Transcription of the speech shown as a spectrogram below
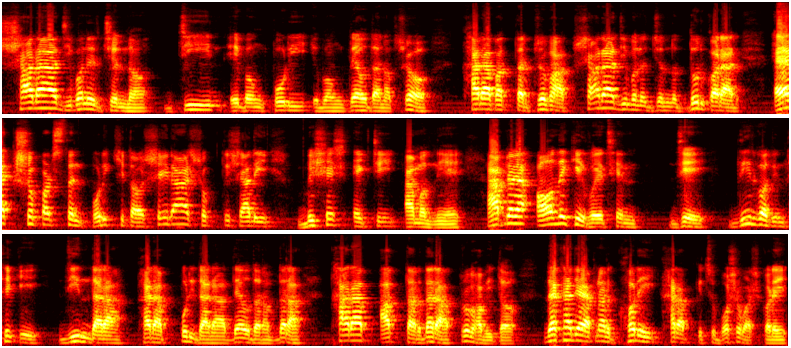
সারা জীবনের জন্য জিন এবং পরি এবং দেওদানব সহ খারাপ আত্মার প্রভাব সারা জীবনের জন্য দূর করার একশো পার্সেন্ট পরীক্ষিত, সেরা, শক্তিশালী, বিশেষ একটি আমল নিয়ে আপনারা অনেকেই হয়েছেন যে দীর্ঘদিন থেকে জিন দ্বারা, খারাপ পরি দ্বারা দেওদানব দ্বারা, খারাপ আত্মার দ্বারা প্রভাবিত। দেখা যায় আপনার ঘরেই খারাপ কিছু বসবাস করে।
